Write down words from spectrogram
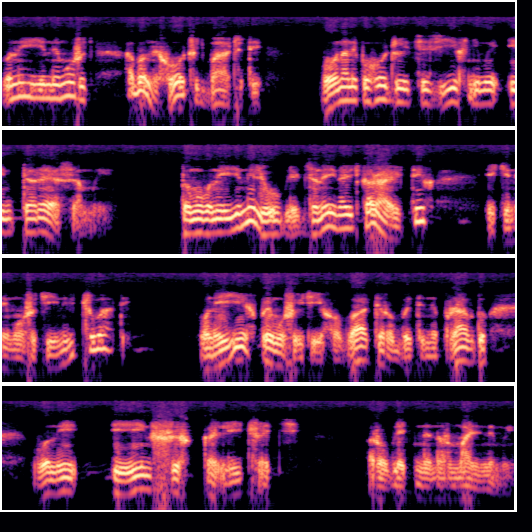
Вони її не можуть або не хочуть бачити, бо вона не погоджується з їхніми інтересами. Тому вони її не люблять, за неї навіть карають тих, які не можуть її не відчувати. Вони їх примушують її ховати, робити неправду. Вони і інших калічать, роблять ненормальними.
